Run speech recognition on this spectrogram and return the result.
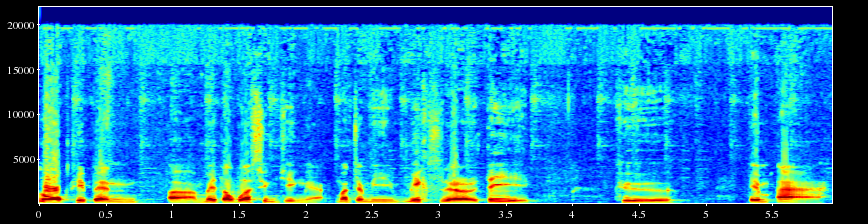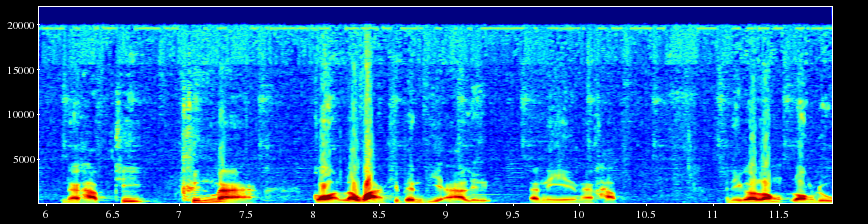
โลกที่เป็นเมตาเวิร์สจริง ๆ เนี่ย มันจะมี Mixed Reality คือ MR นะครับที่ขึ้นมาก่อนระหว่างที่เป็น VR หรืออันนี้นะครับ อันนี้ก็ลองลองดู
